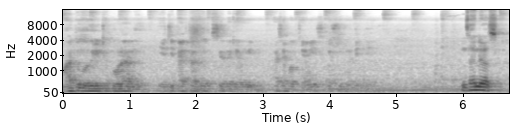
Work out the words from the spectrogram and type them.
वाहतूक वगैरे ठीक होणार नाही याची तात्काळ दक्षता घ्यावी अशा बाबतीत आम्ही स्पष्ट सूचना दिली आहे धन्यवाद सर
